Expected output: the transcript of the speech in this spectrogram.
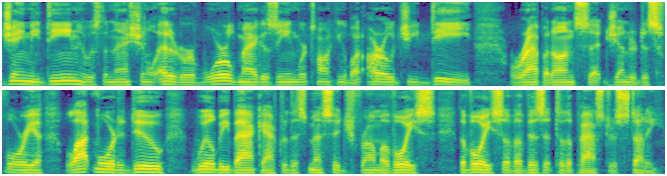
Jamie Dean, who is the national editor of World Magazine. We're talking about ROGD, rapid onset gender dysphoria. A lot more to do. We'll be back after this message from a voice, the voice of a visit to the pastor's study.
